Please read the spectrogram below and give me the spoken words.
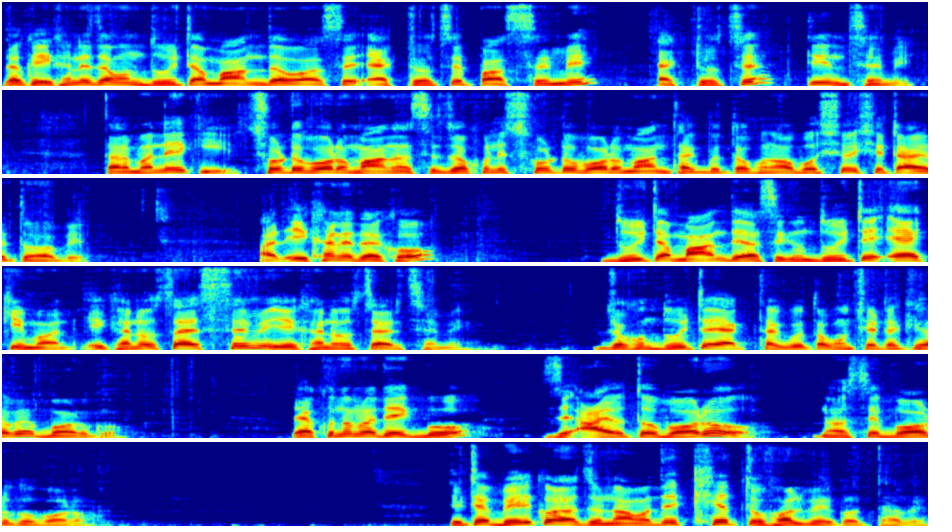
দেখো, এখানে যেমন দুইটা মান দেওয়া আছে, একটা হচ্ছে পাঁচ সেমি, একটা হচ্ছে তিন সেমি। তার মানে কি? ছোট বড় মান আছে। যখনই ছোট বড় মান থাকবে, তখন অবশ্যই সেটা আয়ত হবে। আর এখানে দেখো, দুইটা মান দেওয়া আছে, কিন্তু দুইটা একই মান। এখানেও চার সেমি, এখানেও চার সেমি। যখন দুইটা এক থাকবে, তখন সেটা কি হবে? বর্গ। এখন আমরা দেখব যে আয়ত বড় না হচ্ছে বর্গ বড়। এটা বের করার জন্য আমাদের ক্ষেত্রফল বের করতে হবে।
